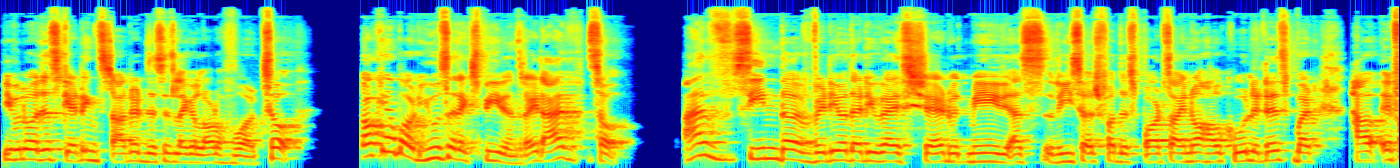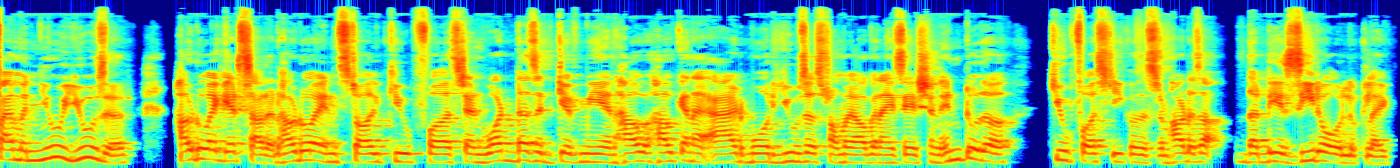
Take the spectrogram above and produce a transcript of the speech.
people who are just getting started, this is like a lot of work. So talking about user experience, right? I've so I've seen the video that you guys shared with me as research for this pod, so I know how cool it is. But how, if I'm a new user, how do I get started? How do I install KubeFirst, and what does it give me? And how how can I add more users from my organization into the KubeFirst ecosystem? How does that, the day zero look like?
